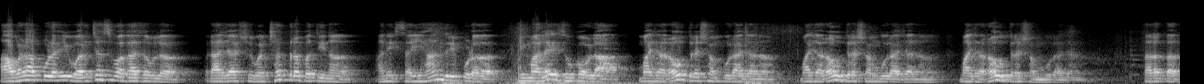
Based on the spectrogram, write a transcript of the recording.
आभळापुढंही वर्चस्व गाजवलं राजा शिव छत्रपतीनं आणि सह्याद्री पुढं हिमालय झुकवला माझ्या रौद्र शंभूराजानं माझ्या रौद्र शंभूराजानं माझ्या रौद्र शंभूराजानं खरं तर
